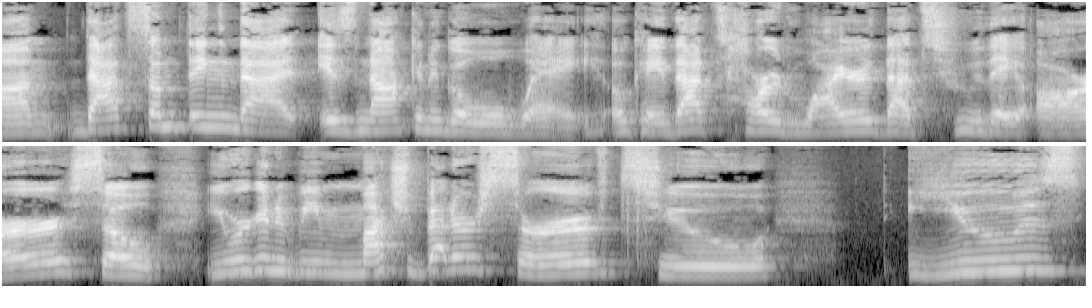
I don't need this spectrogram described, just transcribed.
Um, that's something that is not going to go away. Okay. That's hardwired. That's who they are. So you are going to be much better served to use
